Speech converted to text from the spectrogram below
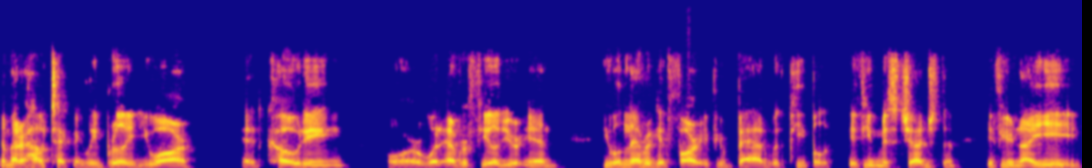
no matter how technically brilliant you are at coding or whatever field you're in. You will never get far if you're bad with people, if you misjudge them, if you're naive,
